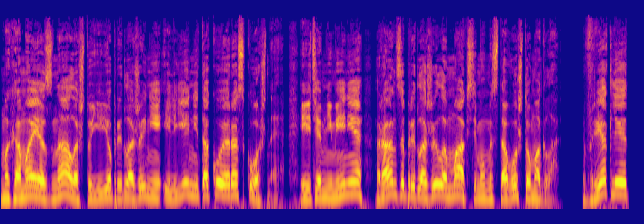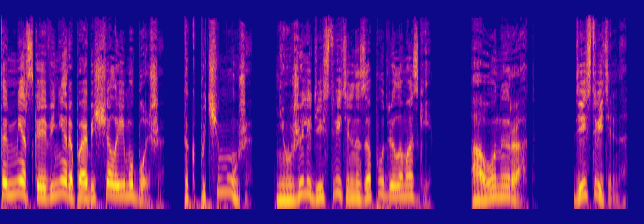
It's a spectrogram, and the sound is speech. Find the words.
Махамая знала, что ее предложение Илье не такое роскошное, и тем не менее Ранза предложила максимум из того, что могла. Вряд ли эта мерзкая Венера пообещала ему больше. Так почему же? Неужели действительно запудрила мозги? А он и рад. Действительно,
